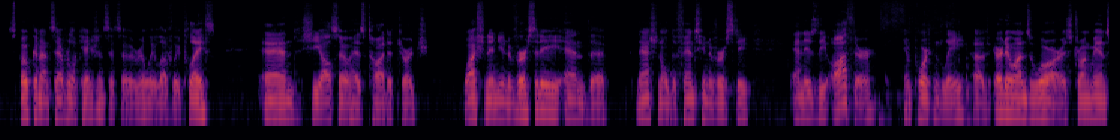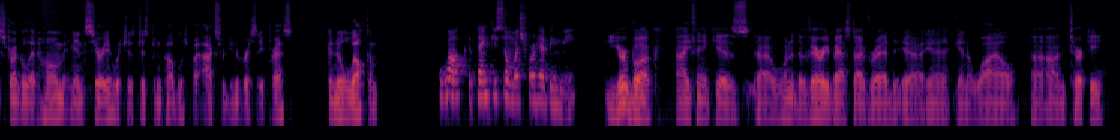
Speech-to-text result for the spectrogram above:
spoken on several occasions. It's a really lovely place. And she also has taught at George Washington University and the National Defense University, and is the author importantly, of Erdogan's War, A Strongman's Struggle at Home and in Syria, which has just been published by Oxford University Press. Gönül, welcome. Well, thank you so much for having me. Your book, I think, is uh, one of the very best I've read uh, in, in, a while uh, on Turkey.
